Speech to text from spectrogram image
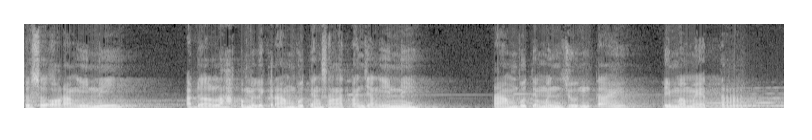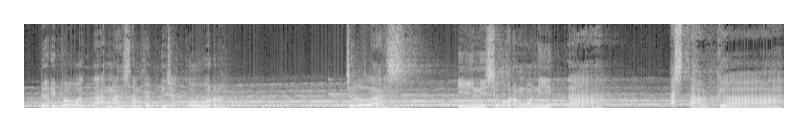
Seseorang ini adalah pemilik rambut yang sangat panjang ini. Rambut yang menjuntai 5 meter dari bawah tanah sampai puncak tower. Jelas ini seorang wanita. Astaga.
